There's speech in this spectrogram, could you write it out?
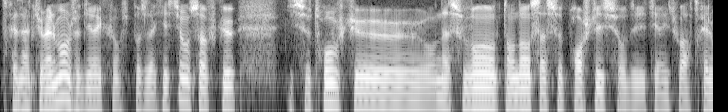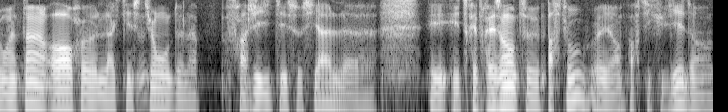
très naturellement, je dirais qu'on se pose la question, sauf que il se trouve qu'on a souvent tendance à se projeter sur des territoires très lointains. Or, euh, la question de la fragilité sociale euh, est, très présente partout, et en particulier dans,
